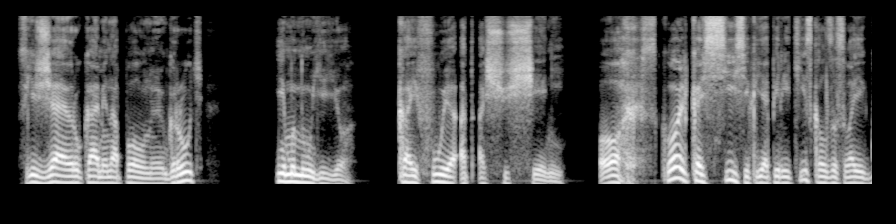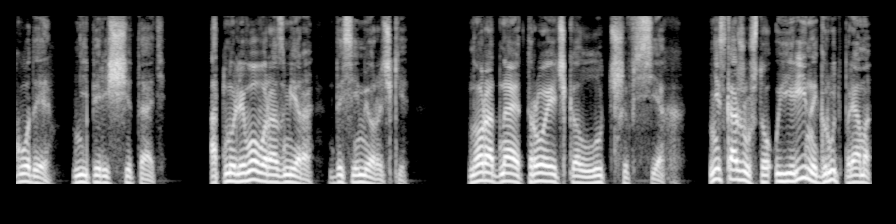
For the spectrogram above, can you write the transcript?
Съезжаю руками на полную грудь, и мну ее, кайфуя от ощущений. Ох, сколько сисек я перетискал за свои годы, не пересчитать. От нулевого размера до семерочки. Но родная троечка лучше всех. Не скажу, что у Ирины грудь прямо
